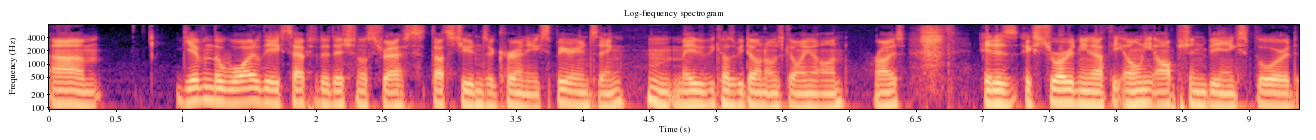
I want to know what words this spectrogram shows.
um, given the widely accepted additional stress that students are currently experiencing, hmm, maybe because we don't know what's going on, right? It is extraordinary that the only option being explored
